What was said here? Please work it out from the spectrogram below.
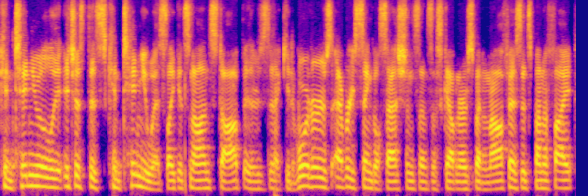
continually it's just this continuous like it's nonstop. There's executive orders. Every single session since this governor's been in office it's been a fight.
